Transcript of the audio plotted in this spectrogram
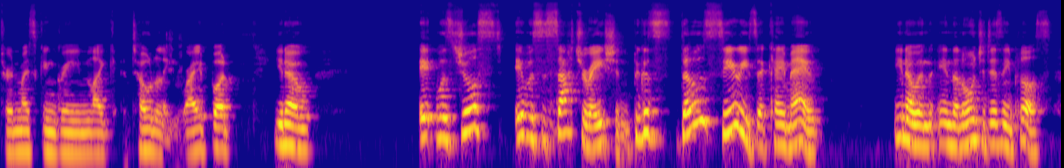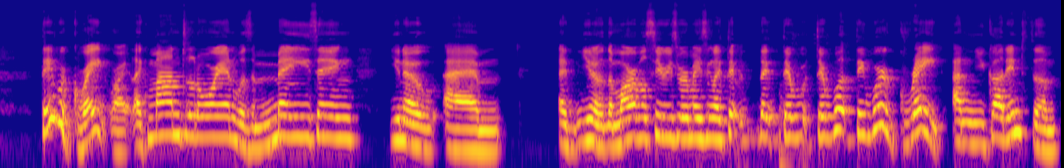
turned my skin green. Like totally right. But you know, it was just it was a saturation because those series that came out, you know, in in the launch of Disney Plus, they were great, right? Like Mandalorian was amazing, you know, um and you know the Marvel series were amazing. Like they they they were they were, they were great, and you got into them.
